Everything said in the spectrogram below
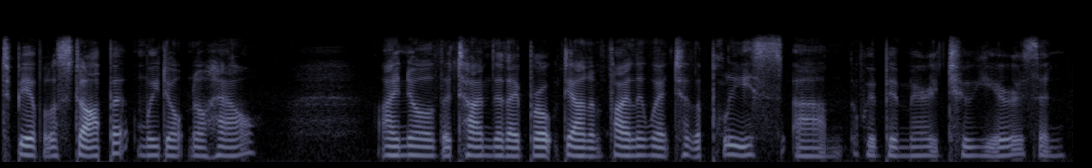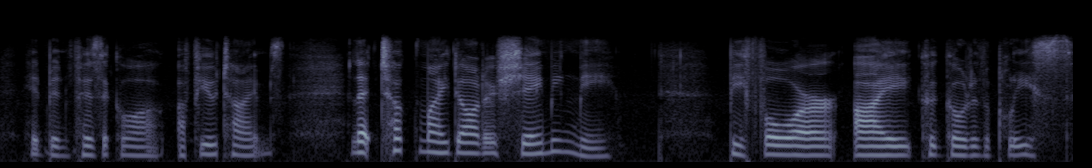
to be able to stop it, and we don't know how. I know the time that I broke down and finally went to the police. Um, we'd been married two years and he'd been physical a, a few times. And it took my daughter shaming me before I could go to the police.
